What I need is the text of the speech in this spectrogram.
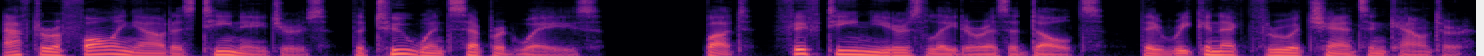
After a falling out as teenagers, the two went separate ways. But, 15 years later as adults, they reconnect through a chance encounter.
